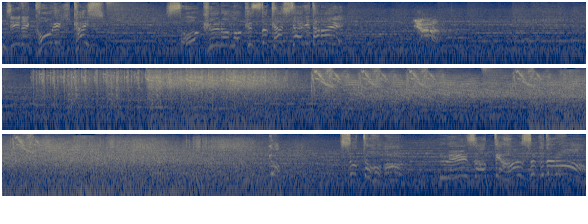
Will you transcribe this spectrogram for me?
ン G で攻撃開始。総空の木図と化してあげたまえ。やっ！ちょっとレーザーって反則だろ！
